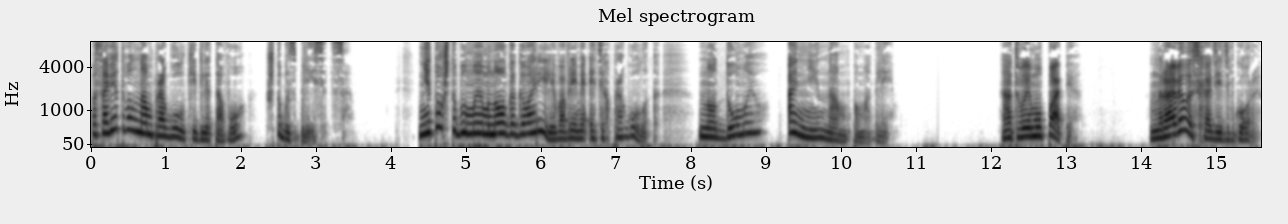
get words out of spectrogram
посоветовал нам прогулки для того, чтобы сблизиться. Не то чтобы мы много говорили во время этих прогулок, но, думаю, они нам помогли. А твоему папе нравилось ходить в горы?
